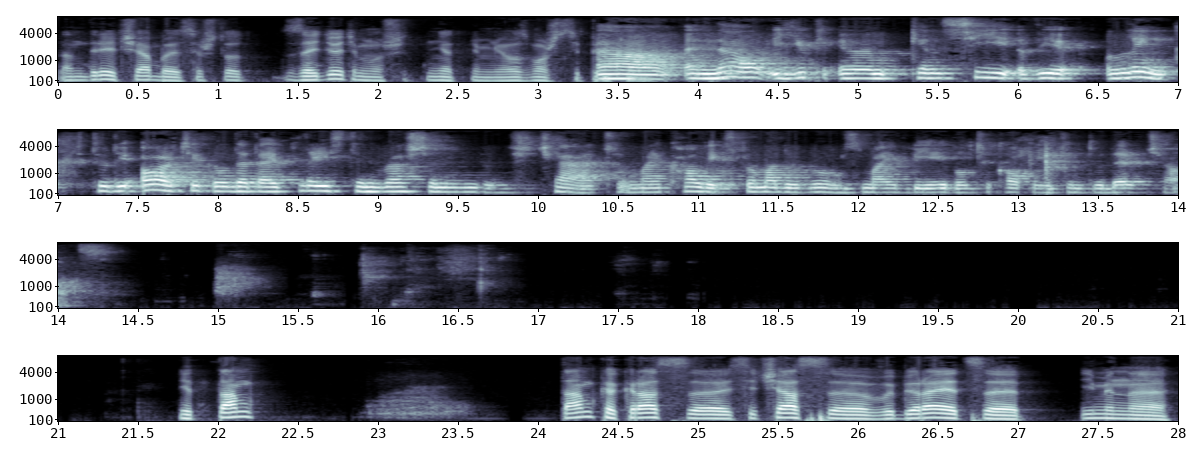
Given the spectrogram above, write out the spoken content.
Андрей, Чаба, если что, зайдете, потому что нет у меня возможности перекинуть. Uh, and now you um, can see the link to the article that I placed in Russian English chat. My colleagues from other rooms might be able to copy it into their chats. И там, там как раз э, сейчас э, выбирается именно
